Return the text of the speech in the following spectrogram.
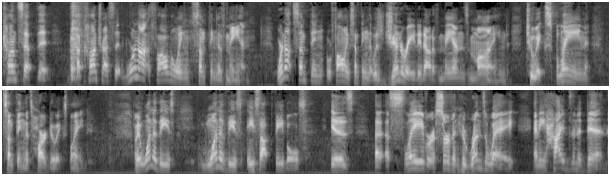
concept that a contrast that we're not following something of man. We're not something we're following something that was generated out of man's mind to explain something that's hard to explain. I mean, one of these one of these Aesop fables is a, a slave or a servant who runs away and he hides in a den.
